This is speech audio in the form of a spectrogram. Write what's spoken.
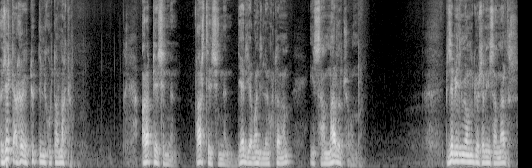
Özellikle arkadaşlar Türk dilini kurtarmak, Arap tesirinden, Fars tesirinden, diğer yabancı dillerini kurtaran insanlardır çoğunluğu. Bize bilim yolunu gösteren insanlardır.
